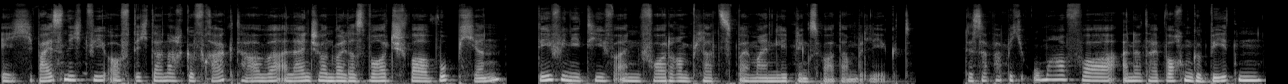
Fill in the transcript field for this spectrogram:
Ich weiß nicht, wie oft ich danach gefragt habe, allein schon, weil das Wort Schwarwuppchen definitiv einen vorderen Platz bei meinen Lieblingswörtern belegt. Deshalb habe ich Oma vor anderthalb Wochen gebeten,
